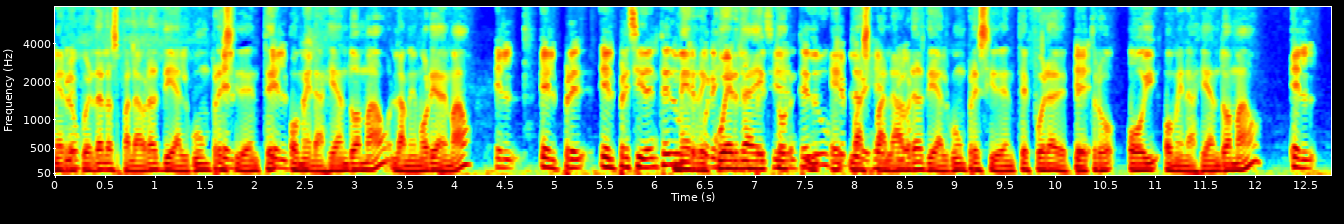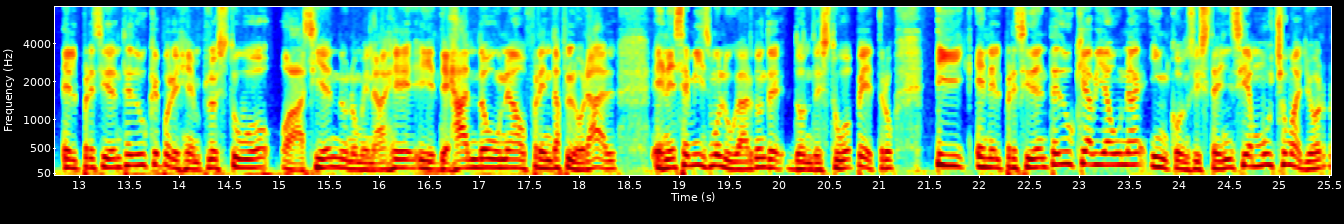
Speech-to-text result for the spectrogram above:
me recuerda las palabras de algún presidente el- homenajeando a Mao, la memoria de Mao. El, el, pre- el presidente Duque, me por ejemplo, recuerda, Héctor, Duque, eh, por las ejemplo, palabras de algún presidente fuera de Petro hoy homenajeando a Mao. El, el presidente Duque, por ejemplo, estuvo haciendo un homenaje y dejando una ofrenda floral en ese mismo lugar donde, donde estuvo Petro. Y en el presidente Duque había una inconsistencia mucho mayor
